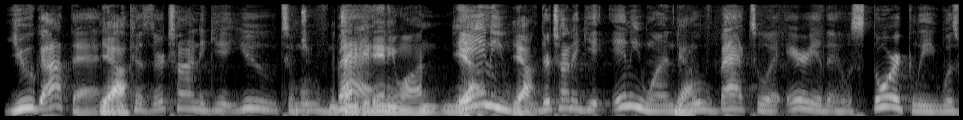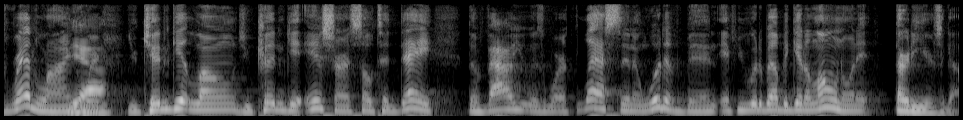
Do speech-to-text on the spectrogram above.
You got that. Yeah. Because they're trying to get you to move They're back. trying to get anyone. Yeah. Any, yeah. They're trying to get anyone to Yeah. move back to an area that historically was redlined. Yeah. Where you couldn't get loans, you couldn't get insurance. So today, the value is worth less than it would have been if you would have been able to get a loan on it 30 years ago.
